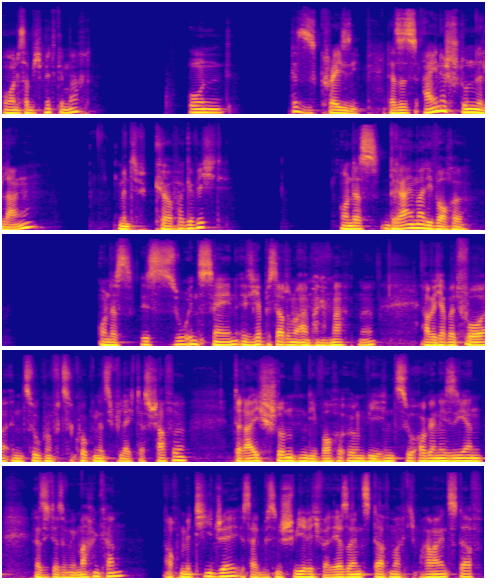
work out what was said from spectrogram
Und das habe ich mitgemacht. Und das ist crazy. Das ist eine Stunde lang mit Körpergewicht. Und das dreimal die Woche. Und das ist so insane. Ich habe bis dato nur einmal gemacht, ne? Aber ich habe halt vor, in Zukunft zu gucken, dass ich vielleicht das schaffe, drei Stunden die Woche irgendwie hin zu organisieren, dass ich das irgendwie machen kann. Auch mit TJ ist halt ein bisschen schwierig, weil er seinen Stuff macht, ich mache meinen Stuff.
